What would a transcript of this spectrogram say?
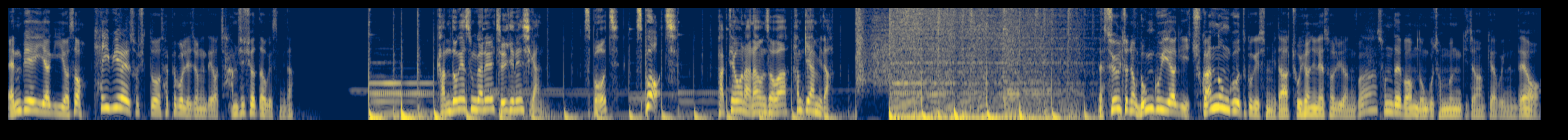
NBA 이야기 이어서 KBL 소식도 살펴볼 예정인데요. 잠시 쉬었다 오겠습니다. 감동의 순간을 즐기는 시간. 스포츠 스포츠 박태원 아나운서와 함께합니다. 네, 수요일 저녁 농구 이야기 주간 농구 듣고 계십니다. 조현일 해설위원과 손대범 농구 전문 기자와 함께하고 있는데요.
